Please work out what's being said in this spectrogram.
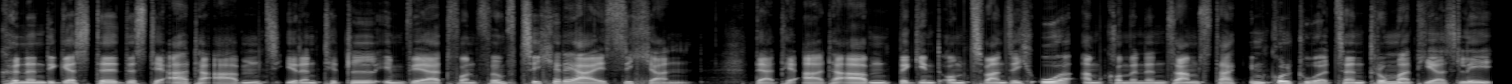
können die Gäste des Theaterabends ihren Titel im Wert von 50 Reais sichern. Der Theaterabend beginnt um 20 Uhr am kommenden Samstag im Kulturzentrum Matthias Lee.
